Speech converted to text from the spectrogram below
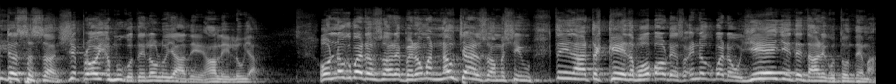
intercessor ရှစ်ပရောအမှုကိုသင်လို့လို့ရသေးတယ် hallelujah ဟိုနှုတ်ကပတ်တော်ဆိုရဲဘယ်တော့မှနောက်ကျရဆိုတာမရှိဘူးသင်သာတကယ်သဘောပေါက်တယ်ဆိုအဲ့နှုတ်ကပတ်တော်ကိုရဲရင်သင်သားတွေကိုတုံသင်ပါ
